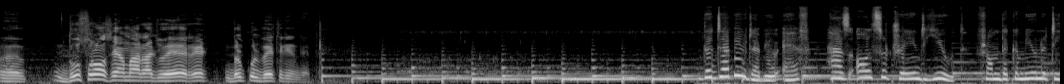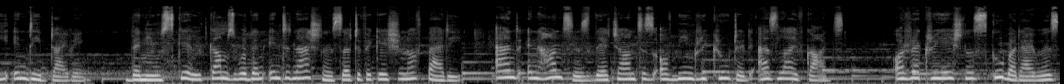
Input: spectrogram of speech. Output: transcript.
दूसरों से हमारा जो है रेट बिल्कुल बेहतरीन रहता है। The WWF has also trained youth from the community in deep diving. The new skill comes with an international certification of PADI and enhances their chances of being recruited as lifeguards or recreational scuba divers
